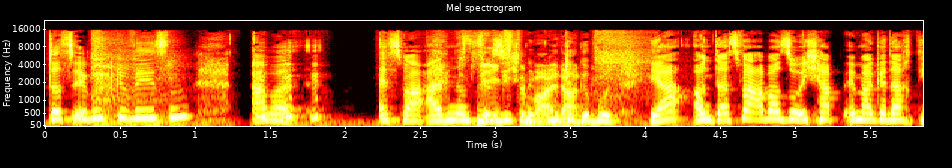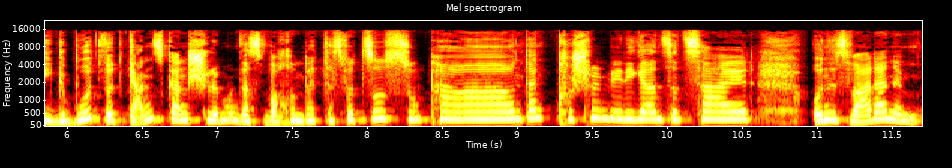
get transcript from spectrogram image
Das wäre gut gewesen. Aber es war an und für sich eine Mal gute dann. Geburt. Ja, und das war aber so, ich habe immer gedacht, die Geburt wird ganz, ganz schlimm und das Wochenbett, das wird so super und dann kuscheln wir die ganze Zeit. Und es war dann im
